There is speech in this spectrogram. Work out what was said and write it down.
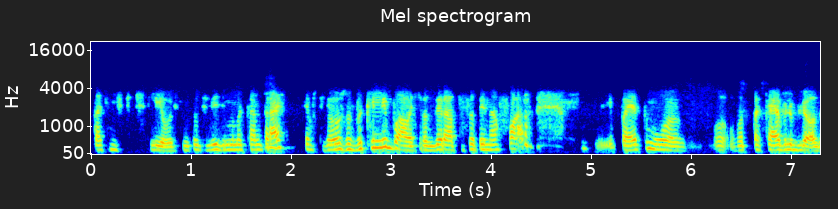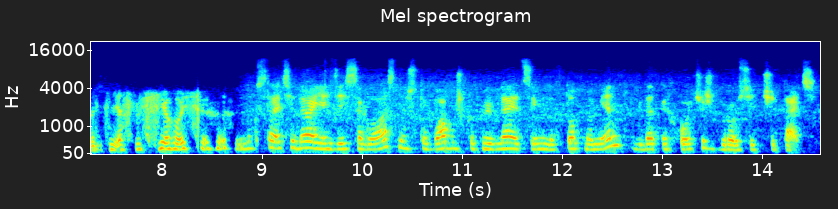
так не впечатлилась. Но тут, видимо, на контрасте с тем, что я уже заколебалась разбираться с этой нафар, и поэтому вот такая влюбленность у меня случилась. Ну, кстати, да, я здесь согласна, что бабушка появляется именно в тот момент, когда ты хочешь бросить читать.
